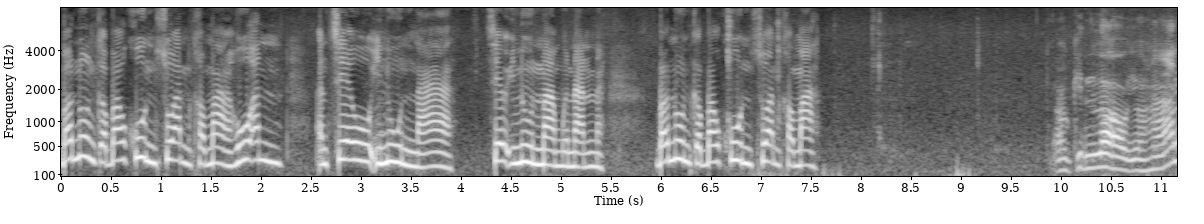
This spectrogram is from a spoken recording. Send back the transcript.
เบ้านุ่นกับเบ้าคูนส่วนเข้ามาฮู้อัน อันอันเซลอีนูนนะเซลอีนูนมามื้อนั้นน่ะเบ้านูนกับเบ้าคูนส่วนเขามา เอากินเหล้าอยู่หัน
